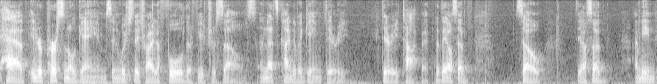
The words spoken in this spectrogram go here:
have interpersonal games in which they try to fool their future selves. And that's kind of a game theory theory topic. But they also have, so they also have, I mean,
